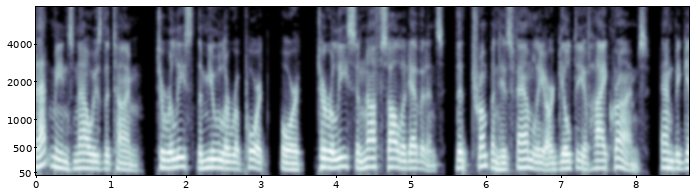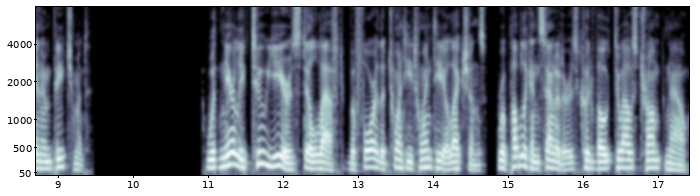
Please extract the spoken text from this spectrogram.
That means now is the time to release the Mueller report or to release enough solid evidence that Trump and his family are guilty of high crimes and begin impeachment. With nearly two years still left before the 2020 elections, Republican senators could vote to oust Trump now,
